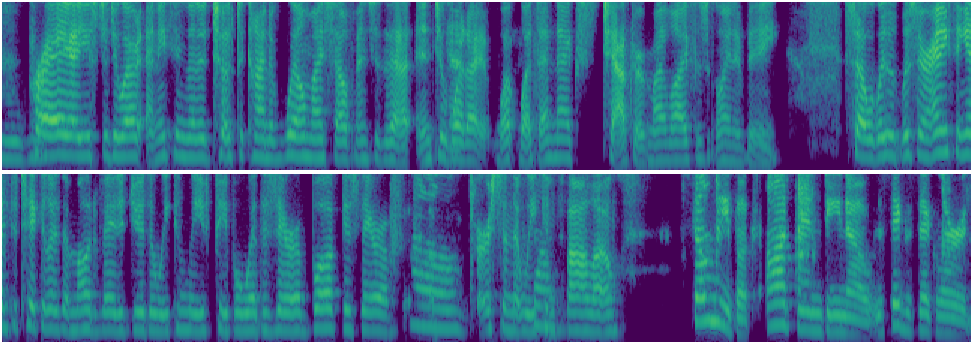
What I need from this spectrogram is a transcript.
mm-hmm. pray. I used to do anything that it took to kind of will myself into that, into yes. what I what what the next chapter of my life was going to be. So, was, was, there anything in particular that motivated you that we can leave people with? Is there a book? Is there a, oh, a person that we so, can follow? So many books: Og Mandino, Zig Ziglar,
